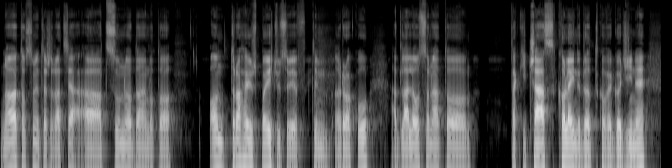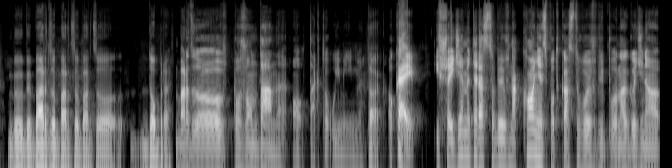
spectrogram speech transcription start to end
No to w sumie też racja, a Tsunoda, no to on trochę już pojeździł sobie w tym roku, a dla Lawsona to taki czas, kolejne dodatkowe godziny byłyby bardzo, bardzo, bardzo dobre. Bardzo pożądane, o tak to ujmijmy. Tak. Okej, i przejdziemy teraz sobie już na koniec podcastu, bo już ponad godzina,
